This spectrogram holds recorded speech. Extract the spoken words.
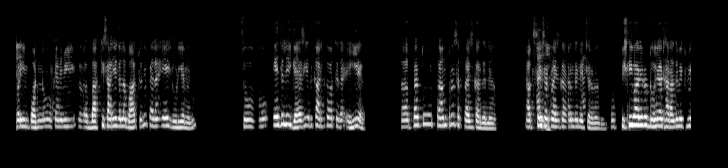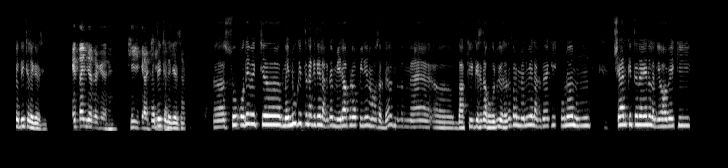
ਬੜੀ ਇੰਪੋਰਟੈਂਟ ਉਹ ਕਹਿੰਦੇ ਵੀ ਬਾਕੀ ਸਾਰੀਆਂ ਗੱਲਾਂ ਬਾਅਦ ਚੋਂ ਨਹੀਂ ਪਹਿਲਾਂ ਇਹ ਜ਼ਰੂਰੀ ਹੈ ਮੈਨੂੰ। ਸੋ ਇਹਦੇ ਲਈ ਗਏ ਸੀ ਅਧਿਕਾਰਕ ਤੌਰ ਤੇ ਤਾਂ ਇਹੀ ਹੈ। ਪਰੰਤੂ ਟਰੰਪ ਨੂੰ ਸਰਪ੍ਰਾਈਜ਼ ਕਰ ਦਿੰਦੇ ਆ ਅਕਸਰ ਸਰਪ੍ਰਾਈਜ਼ ਕਰਨ ਦੇ ਨੇਚਰ ਉਹਨਾਂ ਦੀ। ਉਹ ਪਿਛਲੀ ਵਾਰ ਜਦੋਂ 2018 ਦੇ ਵਿੱਚ ਵੀ ਇਦਾਂ ਹੀ ਚਲੇ ਗਏ ਸੀ। ਇਦਾਂ ਹੀ ਚਲੇ ਗਏ ਠੀਕ ਹੈ ਇਦਾਂ ਹੀ। ਚਲੇ ਗਏ ਸੀ। ਸੋ ਉਹਦੇ ਵਿੱਚ ਮੈਨੂੰ ਕਿਤੇ ਨਾ ਕਿਤੇ ਲੱਗਦਾ ਮੇਰਾ ਆਪਣਾ ਓਪੀਨੀਅਨ ਹੋ ਸਕਦਾ ਮਤਲਬ ਮੈਂ ਬਾਕੀ ਕਿਸੇ ਦਾ ਹੋਰ ਵੀ ਹੋ ਸਕਦਾ ਪਰ ਮੈਨੂੰ ਇਹ ਲੱਗਦਾ ਹੈ ਕਿ ਉਹਨਾਂ ਨੂੰ ਸ਼ਾਇਦ ਕਿਤੇ ਨਾ ਇਹ ਨਾ ਲੱਗਿਆ ਹੋਵੇ ਕਿ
